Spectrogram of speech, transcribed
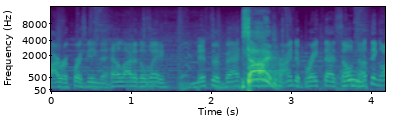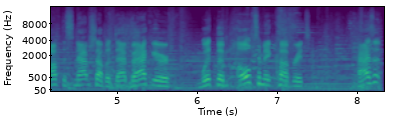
Pyra, of course, getting the hell out of the way. Mythra back It's in, time! trying to break that zone. Nothing off the snapshot, but that back air with the ultimate coverage hasn't.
